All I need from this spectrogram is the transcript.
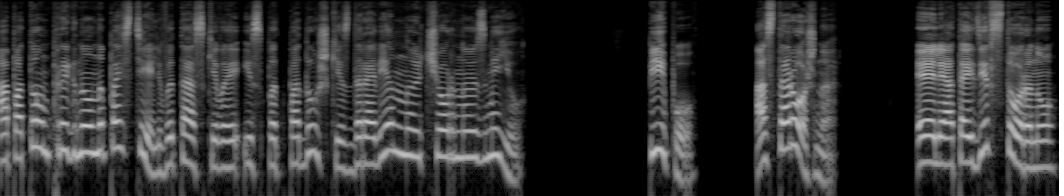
а потом прыгнул на постель, вытаскивая из-под подушки здоровенную черную змею. «Пипу! Осторожно! Элли, отойди в сторону!» —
